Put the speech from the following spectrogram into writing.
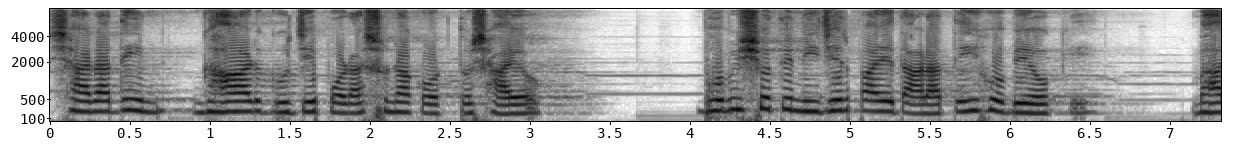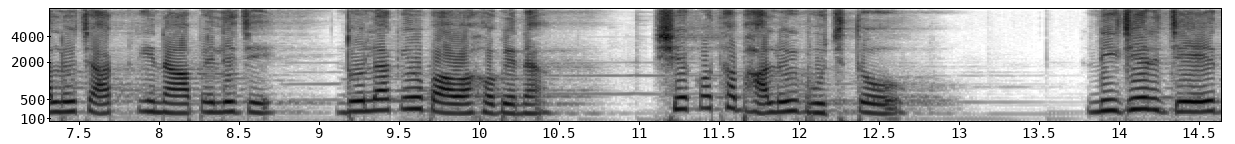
সারাদিন ঘাড় গুজে পড়াশোনা করত সায়ক। ভবিষ্যতে নিজের পায়ে দাঁড়াতেই হবে ওকে। ভালো চাকরি না পেলে যে দোলাকেও পাওয়া হবে না। সে কথা ভালোই বুঝত। নিজের জেদ,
